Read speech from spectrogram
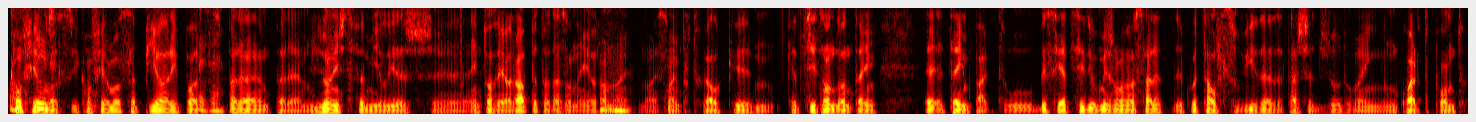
Confirmou-se e confirmou-se a pior hipótese é. para, para milhões de famílias uh, em toda a Europa, toda a zona euro, uhum. não, é? não é só em Portugal que, que a decisão de ontem uh, tem impacto. O BCE decidiu mesmo avançar com a tal subida da taxa de juro em um quarto ponto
